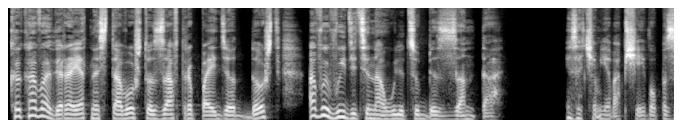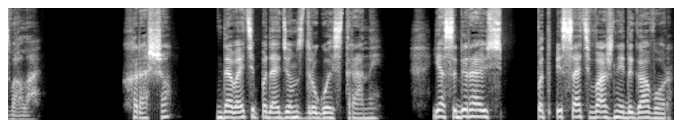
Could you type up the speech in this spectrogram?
какова вероятность того, что завтра пойдет дождь, а вы выйдете на улицу без зонта? И зачем я вообще его позвала? Хорошо, давайте подойдем с другой стороны. Я собираюсь подписать важный договор.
